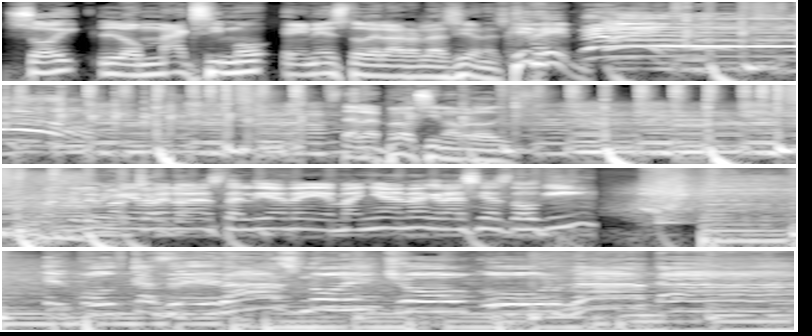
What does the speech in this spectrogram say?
soy lo máximo en esto de las relaciones. ¡Hip, hip! Hasta la próxima, Brody. Muy bien, bueno, hasta el día de mañana. Gracias, Doggy. El podcast de no hecho Chocolata.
